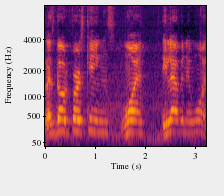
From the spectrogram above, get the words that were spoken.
Let's go to 1 Kings 1, 11 and 1.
